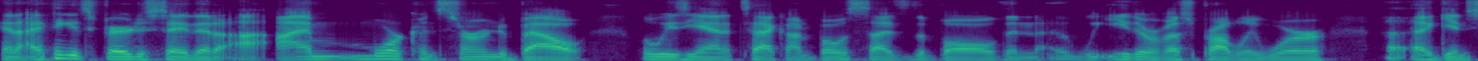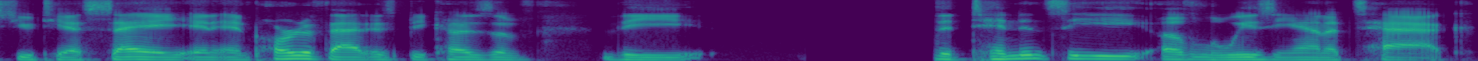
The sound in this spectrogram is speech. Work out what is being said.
and I think it's fair to say that I, I'm more concerned about Louisiana Tech on both sides of the ball than we, either of us probably were uh, against UTSA, and and part of that is because of the the tendency of Louisiana Tech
